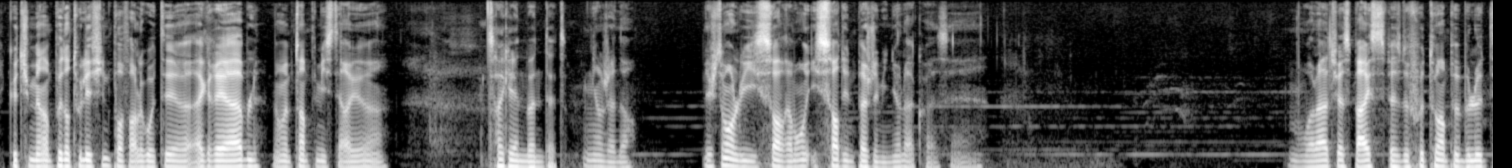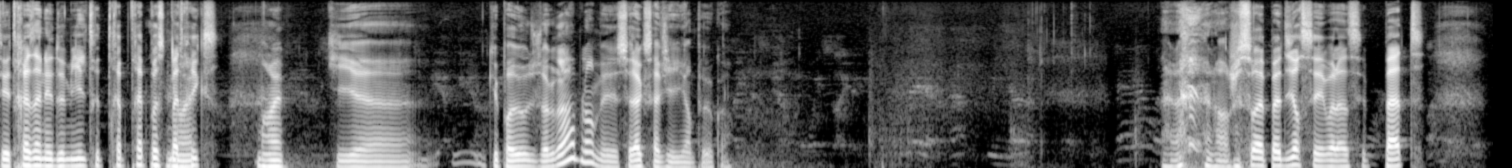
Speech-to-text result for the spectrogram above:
que tu mets un peu dans tous les films pour faire le côté euh, agréable, mais en même temps un peu mystérieux. C'est vrai qu'il a une bonne tête. Non, j'adore. Et justement, lui, il sort vraiment, il sort d'une page de Mignola, quoi. Voilà, tu vois, c'est pareil, cette espèce de photo un peu bleutée, très années 2000, très, très, très post-Matrix, Ouais. qui, euh, qui est pas désagréable, hein, mais c'est là que ça vieillit un peu, quoi. Alors, je saurais pas dire, c'est voilà, c'est Pat,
